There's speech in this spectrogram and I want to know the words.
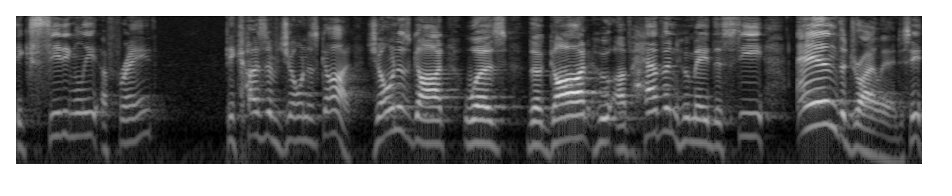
exceedingly afraid? because of Jonah's God. Jonah's God was the God who, of heaven who made the sea and the dry land. You see,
